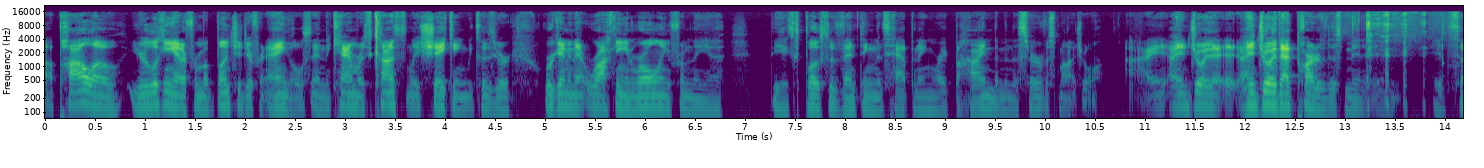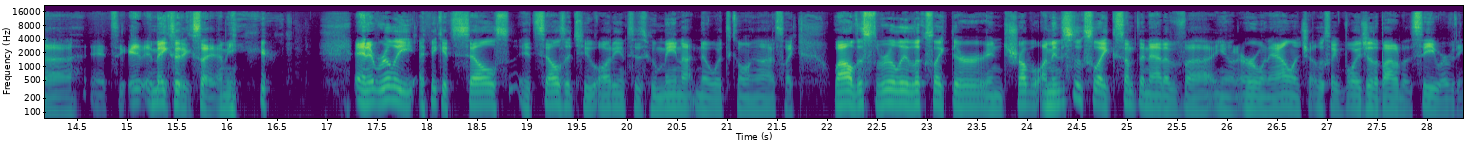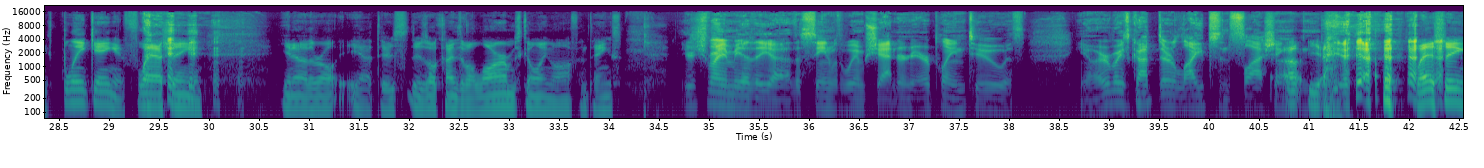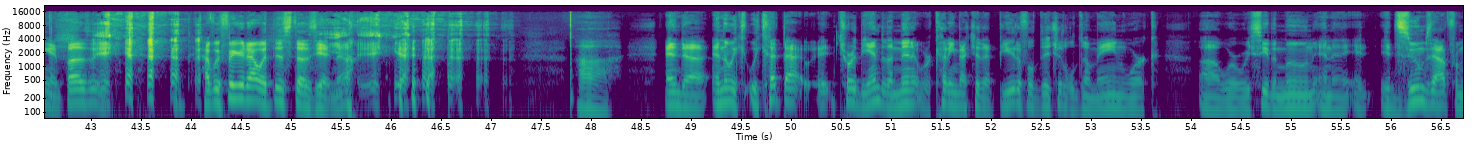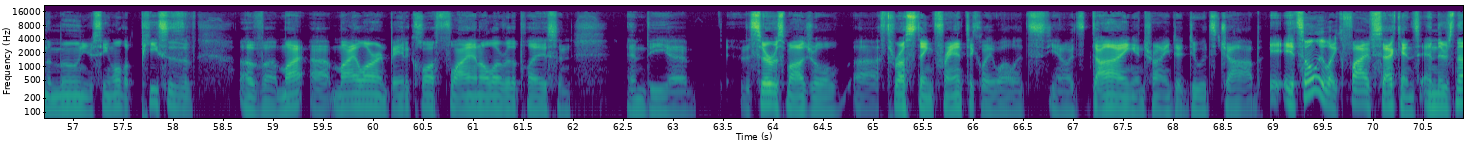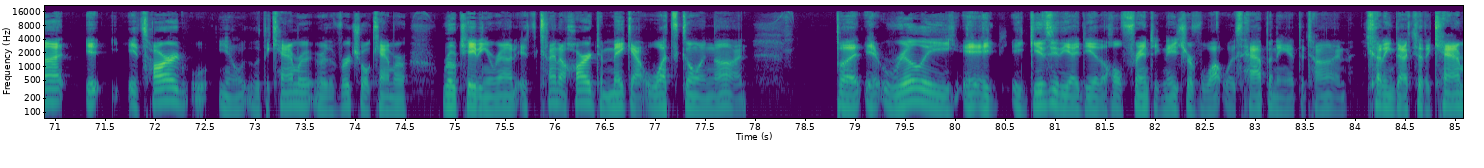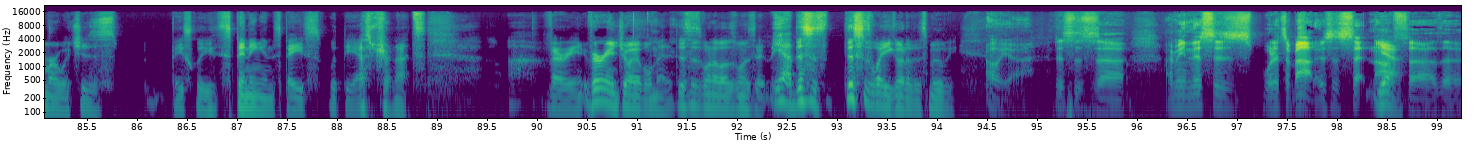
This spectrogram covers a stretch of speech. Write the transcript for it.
Apollo, you're looking at it from a bunch of different angles, and the camera is constantly shaking because we're we're getting that rocking and rolling from the uh, the explosive venting that's happening right behind them in the service module. I, I enjoy that. I enjoy that part of this minute. it's uh, it's it, it, makes it exciting. I mean, and it really i think it sells it sells it to audiences who may not know what's going on it's like wow this really looks like they're in trouble i mean this looks like something out of uh, you know an irwin allen show it looks like voyage to the bottom of the sea where everything's blinking and flashing and you know they're all yeah there's there's all kinds of alarms going off and things you're just reminding me of the uh, the scene with william shatner in airplane 2 with you know, everybody's got their lights and flashing. Oh, yeah. flashing and buzzing. Yeah. Have we figured out what this does yet now? Yeah. Ah, and uh, and then we we cut back uh, toward the end of the minute. We're cutting back to that beautiful digital domain work uh, where we see the moon, and it, it zooms out from the moon. You're seeing all the pieces of of uh, my, uh, mylar and beta cloth flying all over the place, and and the uh, the service module uh, thrusting frantically while it's you know it's dying and trying to do its job. It's only like five seconds, and there's not it. It's hard, you know, with the camera or the virtual camera rotating around. It's kind of hard to make out what's going on. But it really it, it gives you the idea of the whole frantic nature of what was happening at the time. Cutting back to the camera, which is basically spinning in space with the astronauts very very enjoyable minute. This is one of those ones that yeah, this is this is why you go to this movie. Oh yeah, this is uh, I mean this is what it's about. This is setting yeah. off uh, the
